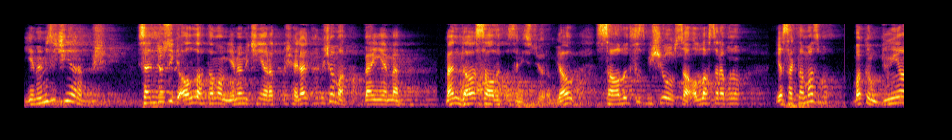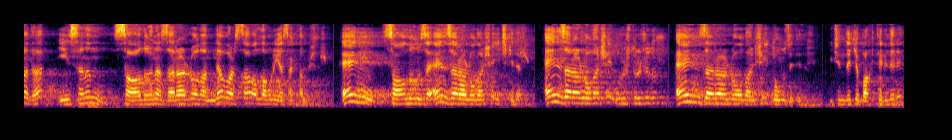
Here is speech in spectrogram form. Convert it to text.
Yememiz için yaratmış. Sen diyorsun ki Allah tamam yemem için yaratmış, helal kılmış ama ben yemem. Ben daha sağlıklısını istiyorum. Ya sağlıksız bir şey olsa Allah sana bunu yasaklamaz mı? Bakın dünyada insanın sağlığına zararlı olan ne varsa Allah onu yasaklamıştır. En sağlığımıza en zararlı olan şey içkidir. En zararlı olan şey uyuşturucudur. En zararlı olan şey domuz etidir. İçindeki bakterileri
